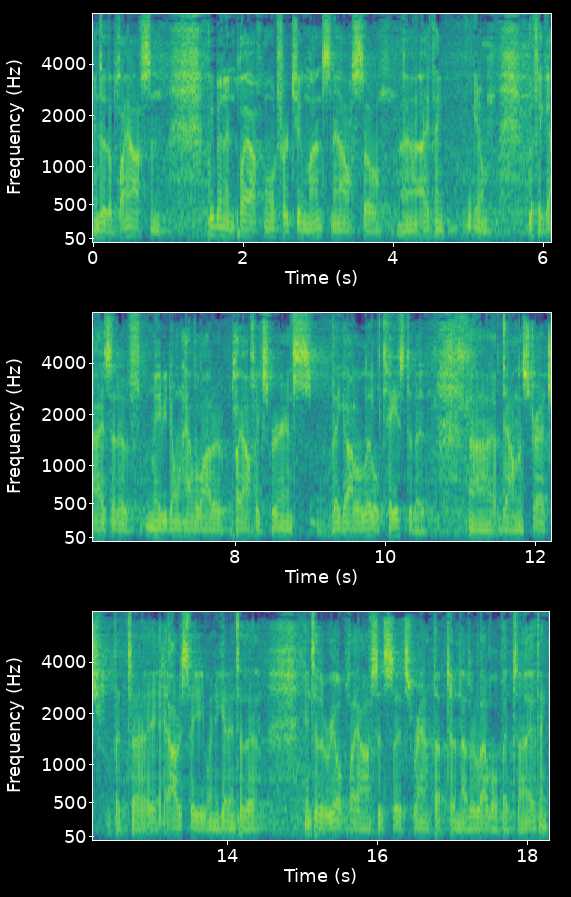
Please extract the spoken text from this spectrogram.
into the playoffs. And we've been in playoff mode for two months now, so uh, I think you know, with the guys that have maybe don't have a lot of playoff experience, they got a little taste of it uh, down the stretch. But uh, obviously, when you get into the into the real playoffs, it's it's ramped up to another level. But uh, I think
